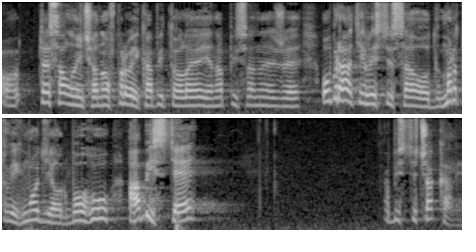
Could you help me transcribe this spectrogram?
O Tesaloničanov v prvej kapitole je napísané, že obrátili ste sa od mŕtvych modiel k Bohu, aby ste, aby ste čakali.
